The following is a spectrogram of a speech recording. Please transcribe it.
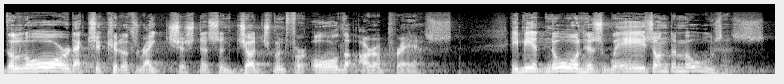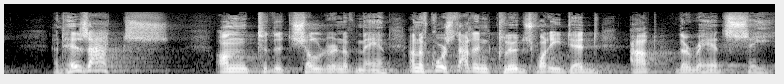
The Lord executeth righteousness and judgment for all that are oppressed. He made known his ways unto Moses, and his acts unto the children of men. And of course, that includes what he did at the Red Sea.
